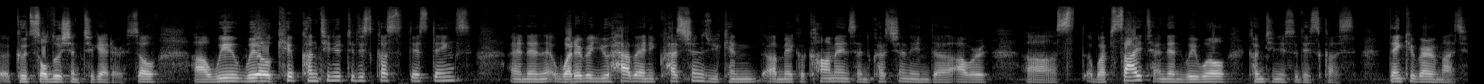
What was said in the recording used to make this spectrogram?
a, good solution together. So uh, we will keep continue to discuss these things, and then whatever you have any questions, you can uh, make a comments and question in the, our uh, website, and then we will continue to discuss. Thank you very much.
